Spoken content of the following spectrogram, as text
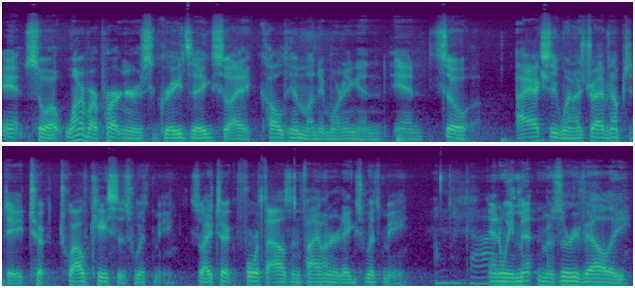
And so uh, one of our partners grades eggs, so I called him Monday morning, and and so I actually, when I was driving up today, took 12 cases with me. So I took 4,500 eggs with me, Oh my god! and we met in Missouri Valley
